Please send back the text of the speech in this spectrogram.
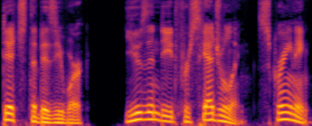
Ditch the busy work. Use Indeed for scheduling, screening,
